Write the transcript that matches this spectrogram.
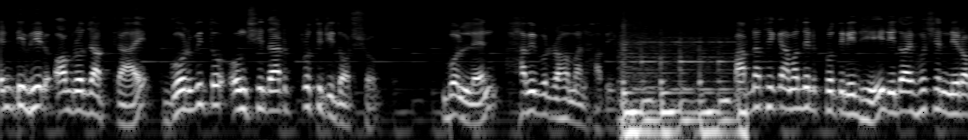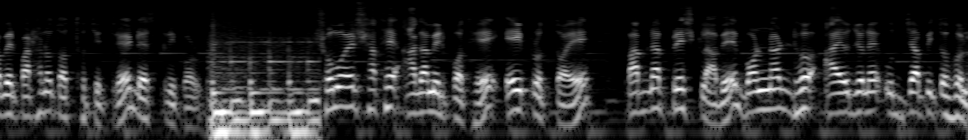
এনটিভির অগ্রযাত্রায় গর্বিত অংশীদার প্রতিটি দর্শক। বললেন হাবিবুর রহমান হাবিব। পাবনা থেকে আমাদের প্রতিনিধি হৃদয় হোসেন নীরবের পাঠানো তথ্যচিত্রে ডেস্ক রিপোর্ট। সময়ের সাথে আগামীর পথে এই প্রত্যয়ে পাবনা প্রেস ক্লাবে বর্ণাঢ্য আয়োজনে উদযাপিত হল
